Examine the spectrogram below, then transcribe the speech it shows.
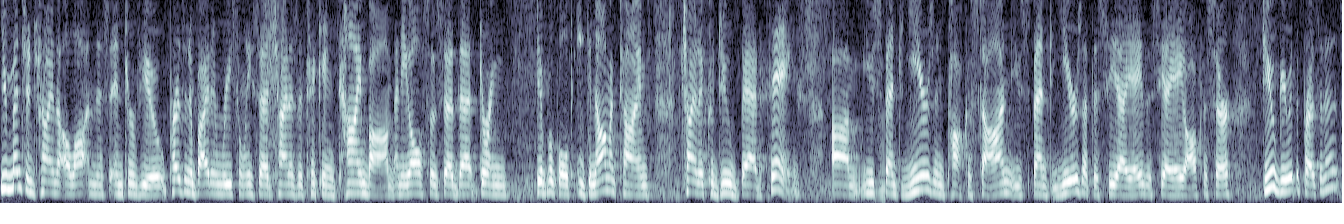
You mentioned China a lot in this interview. President Biden recently said China's a ticking time bomb, and he also said that during difficult economic times, China could do bad things. Um, you spent years in Pakistan. You spent years at the CIA as a CIA officer. Do you agree with the president?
